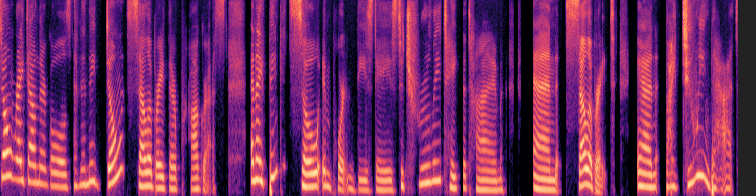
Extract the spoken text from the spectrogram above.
don't write down their goals and then they don't celebrate their progress. And I think it's so important these days to truly take the time and celebrate. And by doing that,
